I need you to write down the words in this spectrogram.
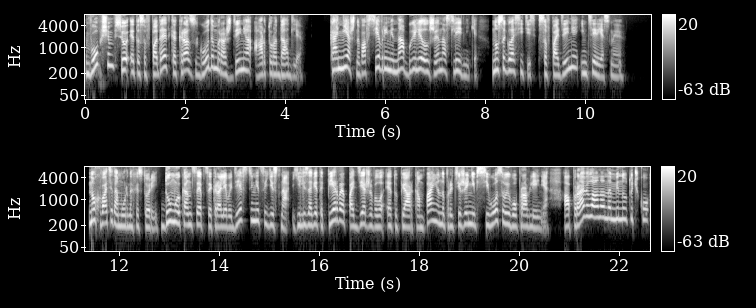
В общем, все это совпадает как раз с годом рождения Артура Дадли. Конечно, во все времена были лженаследники, но согласитесь, совпадения интересные. Но хватит амурных историй. Думаю, концепция королевы-девственницы ясна. Елизавета I поддерживала эту пиар-компанию на протяжении всего своего правления, а правила она на минуточку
